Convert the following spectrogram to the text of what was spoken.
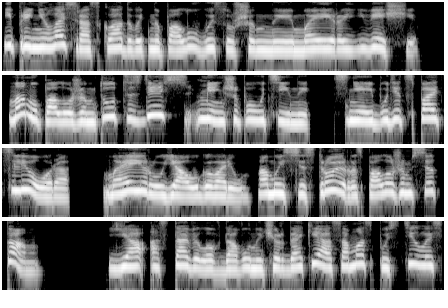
и принялась раскладывать на полу высушенные Мейрой вещи. «Маму положим тут, здесь меньше паутины, с ней будет спать Леора. Мейру я уговорю, а мы с сестрой расположимся там». Я оставила вдову на чердаке, а сама спустилась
